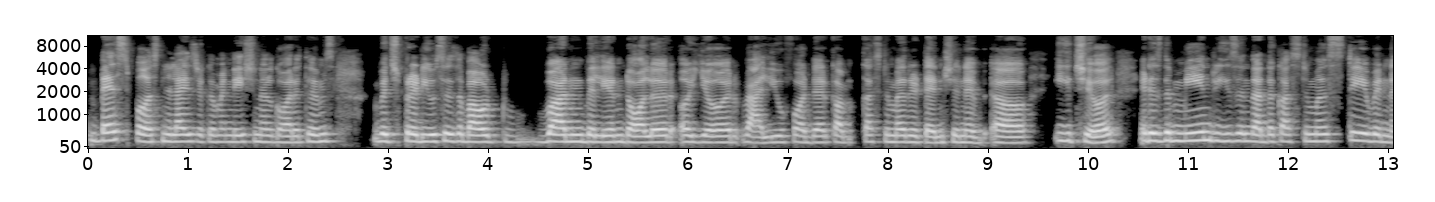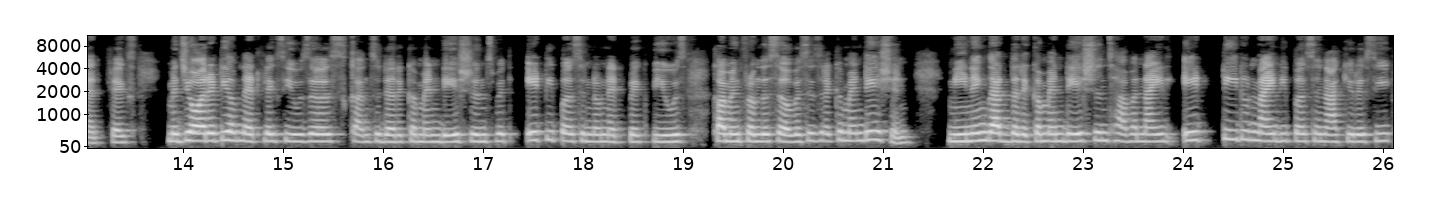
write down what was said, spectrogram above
best personalized recommendation algorithms which produces about $1 billion a year value for their customer retention uh, each year. It is the main reason that the customers stay with Netflix. Majority of Netflix users consider recommendations with 80% of Netflix views coming from the service's recommendation, meaning that the recommendations have a 80 to 90% accuracy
